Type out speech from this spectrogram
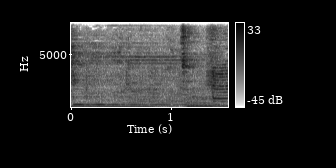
computer.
